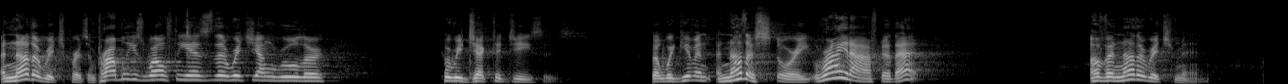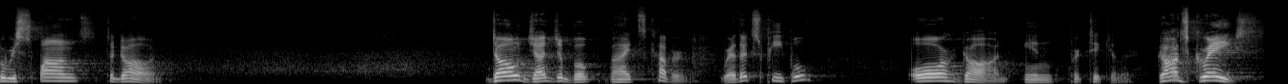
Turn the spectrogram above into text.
another rich person, probably as wealthy as the rich young ruler who rejected Jesus. But we're given another story right after that of another rich man who responds to God. Don't judge a book by its cover, whether it's people or God in particular. God's grace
